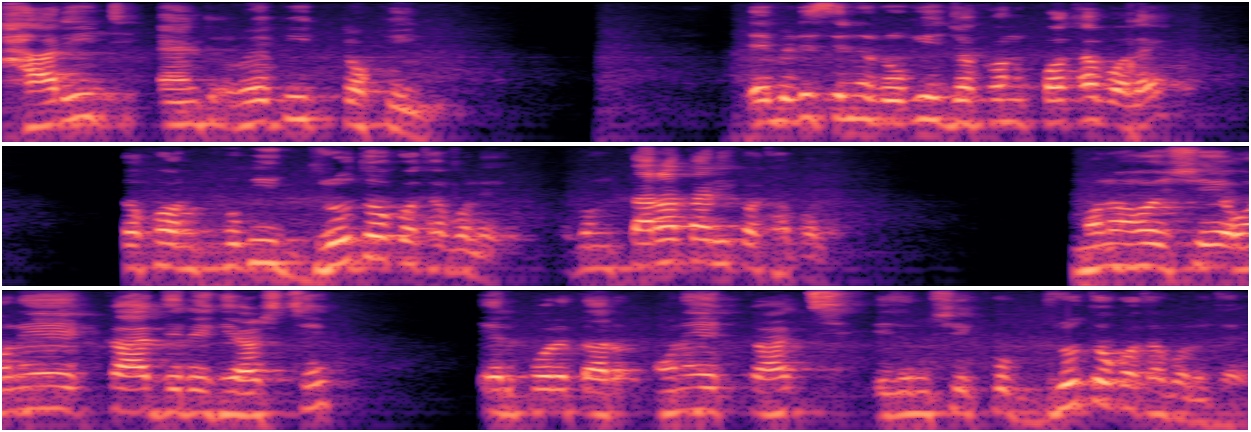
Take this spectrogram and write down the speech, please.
Hurried and rapid talking. এই মেডিসিনের রোগী যখন কথা বলে তখন খুবই দ্রুত কথা বলে এবং তাড়াতাড়ি কথা বলে। মনে হয় সে অনেক কাজ রেখে আসছে। এরপরে তার অনেক কাজ এই জন্য সে খুব দ্রুত কথা বলে যায়।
